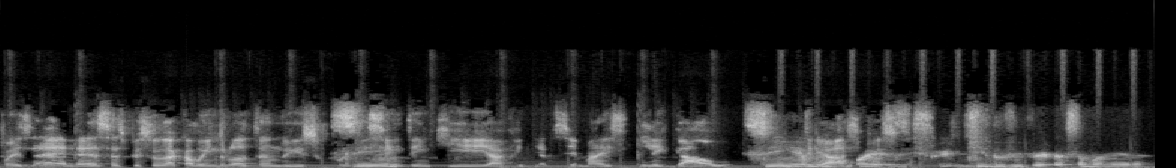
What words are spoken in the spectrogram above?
Pois é, essas pessoas acabam idolatando isso porque Sim. sentem que a vida deve ser mais legal. Sim, é muito aspas. mais divertido viver dessa maneira.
